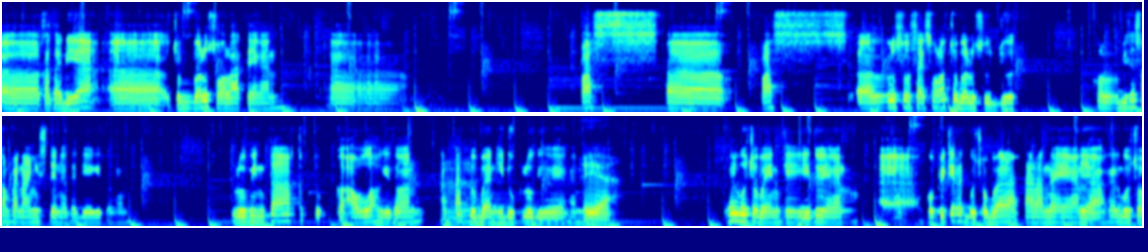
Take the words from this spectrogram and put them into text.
eh, kata dia eh, coba lu sholat ya kan Eh, pas eh, pas eh, lu selesai sholat coba lu sujud kalau bisa sampai nangis dan kata dia gitu kan lu minta ke, ke Allah gitu kan angkat Mhm. beban hidup lu gitu ya kan Iya. Oke, gue cobain kayak gitu ya kan. Eh, gue pikir gue coba lah sarannya ya kan. Ya, kayak gue co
